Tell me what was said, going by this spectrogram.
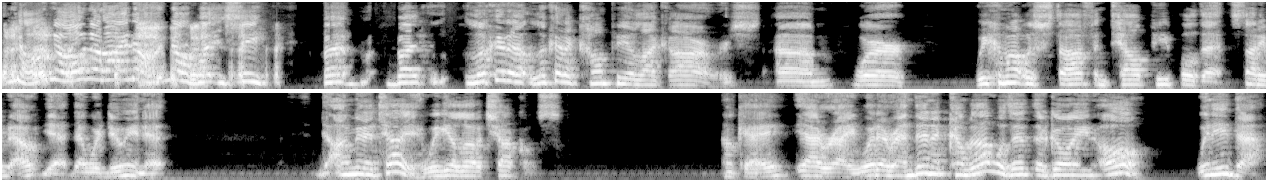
no, no, I know, no, but you see, but but look at a look at a company like ours, um, where we come up with stuff and tell people that it's not even out yet that we're doing it. I'm going to tell you, we get a lot of chuckles. Okay, yeah, right, whatever, and then it comes out with it. They're going, "Oh, we need that."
